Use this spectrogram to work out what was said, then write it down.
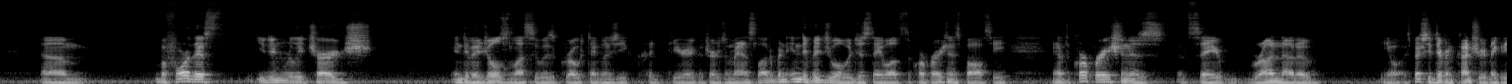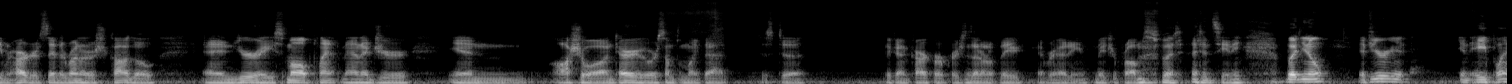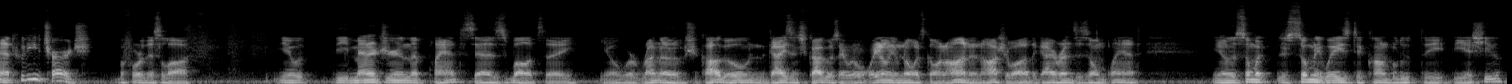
um, before this, you didn't really charge individuals unless it was gross negligence. You could theoretically charge them manslaughter, but an individual would just say, "Well, it's the corporation's policy." And if the corporation is, let's say, run out of, you know, especially a different country, make it even harder. Say they run out of Chicago, and you're a small plant manager in Oshawa, Ontario, or something like that, just to pick on car corporations. I don't know if they ever had any major problems, but I didn't see any. But you know, if you're in, in a plant, who do you charge before this law? You know, the manager in the plant says, "Well, it's a you know we're run out of Chicago," and the guys in Chicago say, "Well, we don't even know what's going on in Oshawa. The guy runs his own plant." You know, there's so much. There's so many ways to convolute the the issue.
